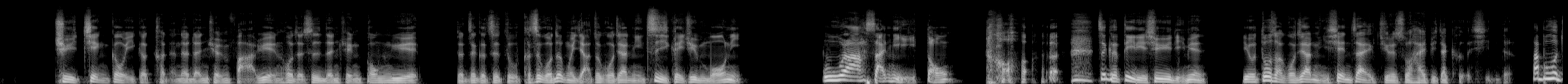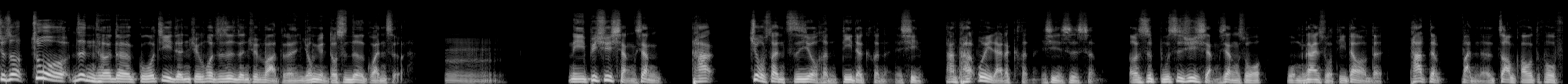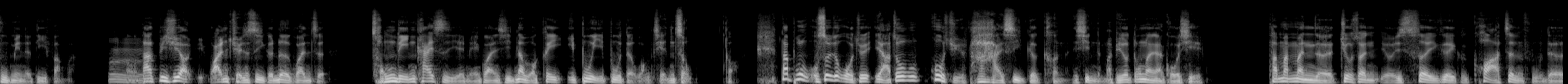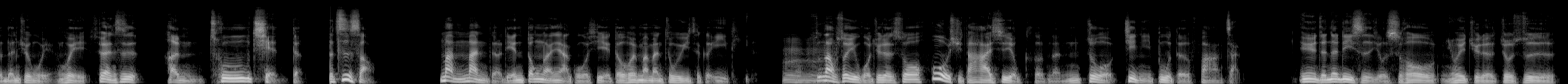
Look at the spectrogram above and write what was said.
去建构一个可能的人权法院或者是人权公约的这个制度。可是我认为亚洲国家你自己可以去模拟乌拉山以东，这个地理区域里面有多少国家？你现在觉得说还比较可行的？那不过就说做任何的国际人权或者是人权法的人，永远都是乐观者了。嗯，你必须想象，他就算只有很低的可能性。但它未来的可能性是什么？而是不是去想象说我们刚才所提到的它的反而糟糕或负面的地方了？嗯，他必须要完全是一个乐观者，从零开始也没关系。那我可以一步一步的往前走。哦，那不，所以说我觉得亚洲或许它还是一个可能性的嘛。比如说东南亚国协，它慢慢的就算有一设一个一个跨政府的人权委员会，虽然是很粗浅的，至少慢慢的连东南亚国协都会慢慢注意这个议题的。嗯，那所以我觉得说，或许它还是有可能做进一步的发展，因为人的历史有时候你会觉得，就是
